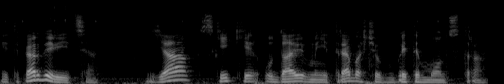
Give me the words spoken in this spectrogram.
І тепер дивіться, я скільки ударів мені треба, щоб вбити монстра.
